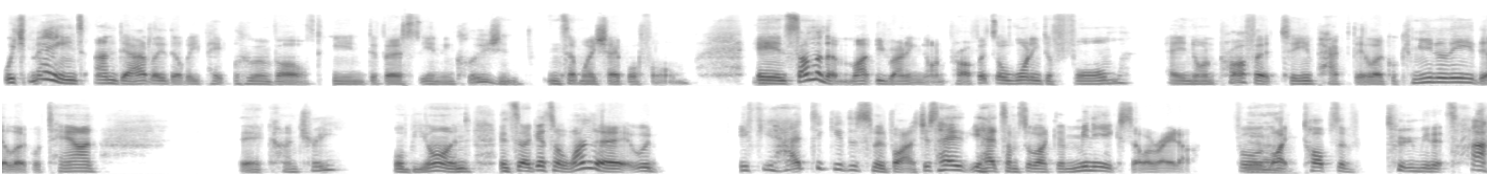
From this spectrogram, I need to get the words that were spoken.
which means undoubtedly there'll be people who are involved in diversity and inclusion in some way, shape, or form. And some of them might be running nonprofits or wanting to form a nonprofit to impact their local community, their local town, their country, or beyond. And so I guess I wonder it would if you had to give us some advice, just had you had some sort of like a mini accelerator for yeah. like tops of two minutes, yeah,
